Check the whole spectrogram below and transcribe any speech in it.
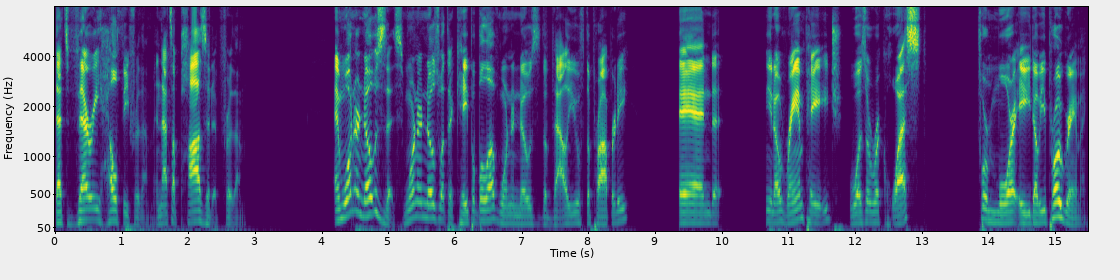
that's very healthy for them, and that's a positive for them. And Warner knows this. Warner knows what they're capable of. Warner knows the value of the property. And, you know, Rampage was a request for more AEW programming.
